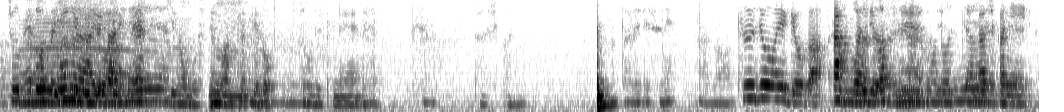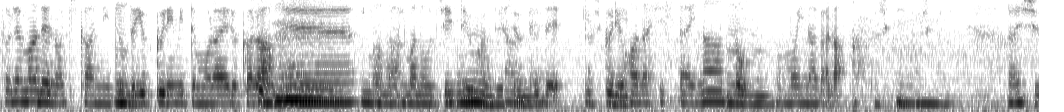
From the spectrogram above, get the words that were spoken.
ちょっとねまた雪降ってたりね。ね昨日もしてましたけど、そうですね。ね。確かに。またあれですね。あの通常営業があ3月戻りますね。戻っちゃう確かにそれまでの期間にちょっとゆっくり見てもらえるから、そうね。今このが今のうちっていう感じですよね。チャンスでゆっくりお話ししたいなうん。と思いながら。確かに確かに。来週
